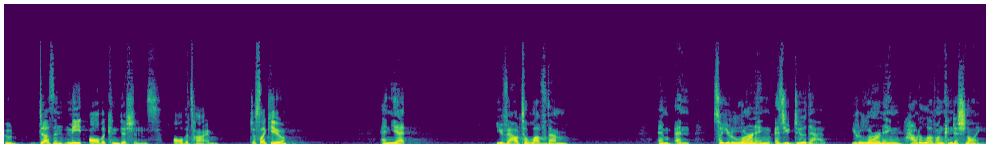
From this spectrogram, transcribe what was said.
who doesn't meet all the conditions all the time, just like you, and yet you vow to love them. And, and so you're learning, as you do that, you're learning how to love unconditionally.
